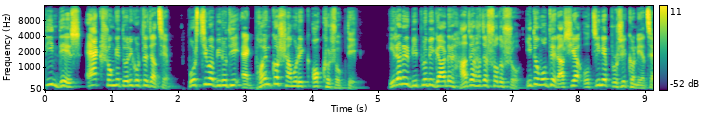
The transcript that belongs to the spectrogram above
তিন দেশ একসঙ্গে তৈরি করতে যাচ্ছে পশ্চিমা বিরোধী এক ভয়ঙ্কর সামরিক অক্ষশক্তি ইরানের বিপ্লবী গার্ডের হাজার হাজার সদস্য ইতোমধ্যে রাশিয়া ও চীনে প্রশিক্ষণ নিয়েছে।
